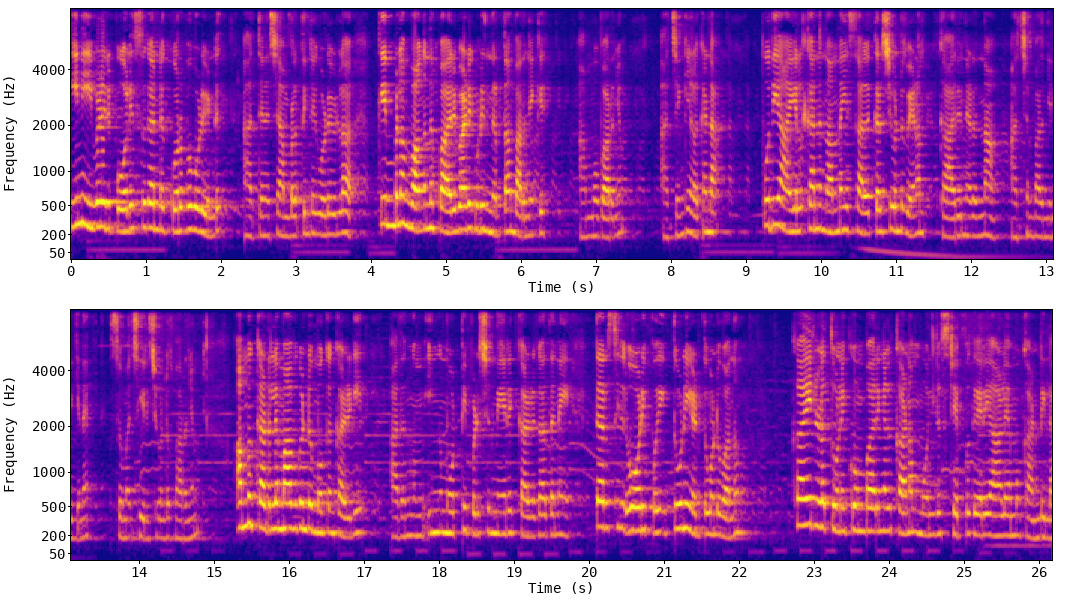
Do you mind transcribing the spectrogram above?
ഇനി ഇവിടെ ഒരു പോലീസുകാരന്റെ കുറവ് കൂടിയുണ്ട്. അച്ഛന് ശമ്പളത്തിന്റെ കൂടെയുള്ള കിമ്പളം വാങ്ങുന്ന പരിപാടി കൂടി നിർത്താൻ പറഞ്ഞേക്ക്. അമ്മു പറഞ്ഞു അച്ഛൻ കേൾക്കണ്ട. പുതിയ അയൽക്കാരനെ നന്നായി സൽക്കരിച്ചുകൊണ്ട് വേണം കാര്യം നേടുന്ന അച്ഛൻ പറഞ്ഞിരിക്കണേ. സുമ ചിരിച്ചുകൊണ്ട് പറഞ്ഞു. അമ്മ കടലമാവ് കൊണ്ട് മുഖം കഴുകി അതങ്ങും ഇങ്ങും ഒട്ടിപ്പിടിച്ച് നേരെ കഴുകാതെ തന്നെ ടെറസിൽ ഓടിപ്പോയി തുണി എടുത്തുകൊണ്ട് വന്നു. കയ്യിലുള്ള തുണിക്കൂമ്പാരങ്ങൾ കാണാൻ മുന്നിൽ സ്റ്റെപ്പ് കയറിയ ആളെ അമ്മ കണ്ടില്ല.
